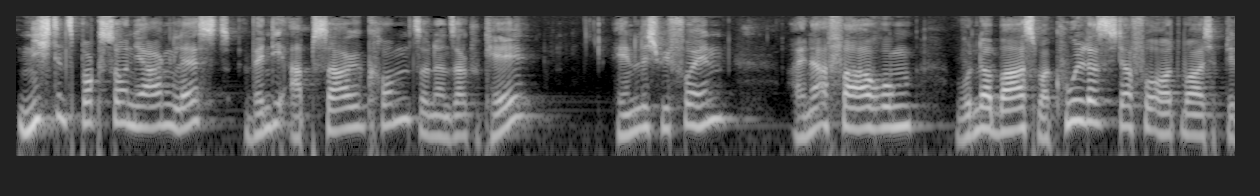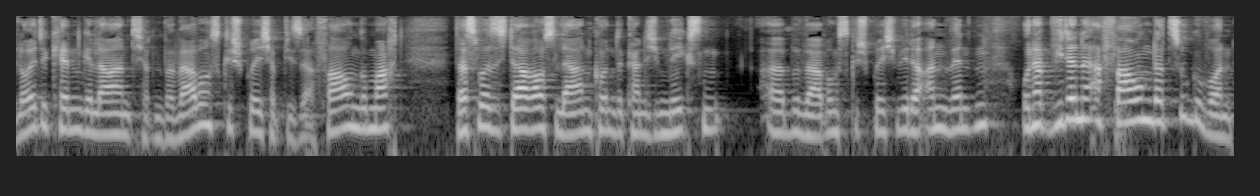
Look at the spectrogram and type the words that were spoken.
nicht ins Boxhorn jagen lässt, wenn die Absage kommt, sondern sagt, okay, ähnlich wie vorhin, eine Erfahrung, wunderbar, es war cool, dass ich da vor Ort war, ich habe die Leute kennengelernt, ich hatte ein Bewerbungsgespräch, ich habe diese Erfahrung gemacht. Das, was ich daraus lernen konnte, kann ich im nächsten äh, Bewerbungsgespräch wieder anwenden und habe wieder eine Erfahrung dazu gewonnen.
